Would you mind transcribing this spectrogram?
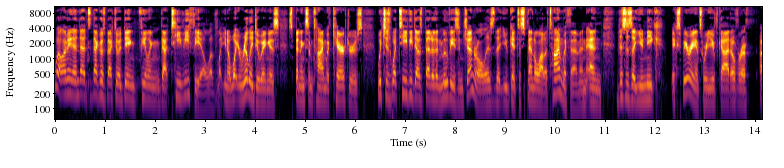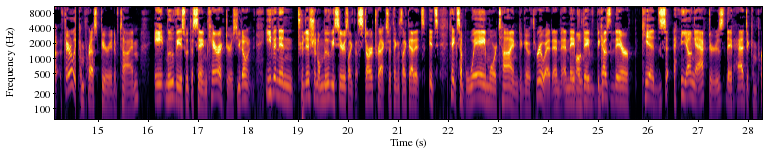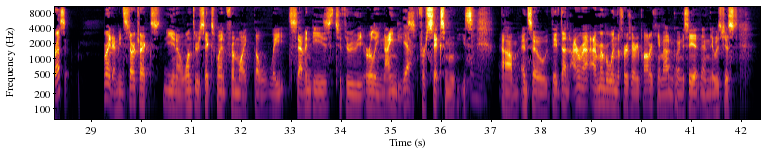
Well, I mean, and that that goes back to it being feeling that TV feel of like you know what you're really doing is spending some time with characters, which is what TV does better than movies in general. Is that you get to spend a lot of time with them, and and this is a unique experience where you've got over a, a fairly compressed period of time eight movies with the same characters. You don't even in traditional movie series like the Star Treks or things like that. It's it's takes up way more time to go through it, and and they've Well- they've because they're kids, young actors, they've had to compress it. Right. I mean, Star Trek's you know one through six went from like the late seventies to through the early nineties Yeah. for six movies. Um, and so they've done. I remember. I remember when the first Harry Potter came out and going to see it, and it was just,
